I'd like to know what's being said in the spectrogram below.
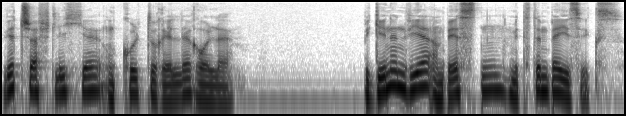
wirtschaftliche und kulturelle Rolle. Beginnen wir am besten mit den Basics.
